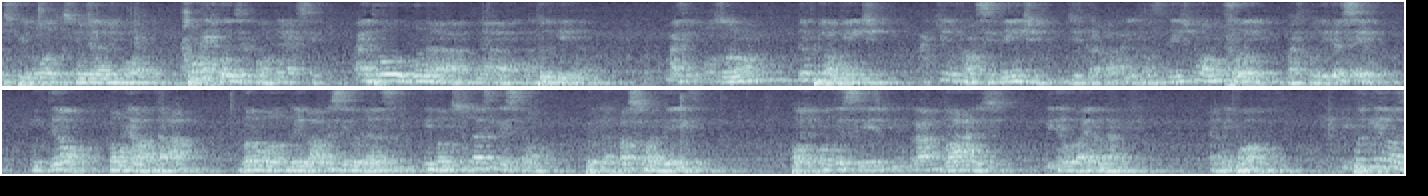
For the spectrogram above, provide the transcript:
os pilotos com diário de bordo, qualquer coisa que acontece, ah, entrou o na, na, na turbina, mas ele pousou tranquilamente. Aquilo foi um acidente de trabalho, foi um acidente? Não, não foi, mas poderia ser. Então, vamos relatar, vamos levar para a segurança e vamos estudar essa questão. Porque a próxima vez pode acontecer de entrar vários e derrubar a aeronave. É uma hipótese. E por que nós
